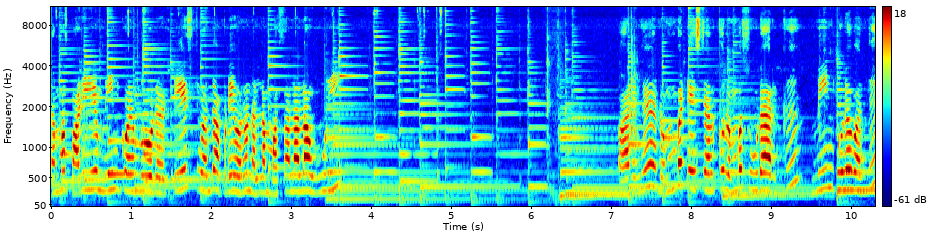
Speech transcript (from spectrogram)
நம்ம பழைய மீன் குழம்போட டேஸ்ட் வந்து அப்படியே வரும். நல்லா மசாலாலாம் ஊறி. பாருங்க ரொம்ப டேஸ்ட்டாக இருக்கும் ரொம்ப சூடாக இருக்குது மீன் கூட வந்து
